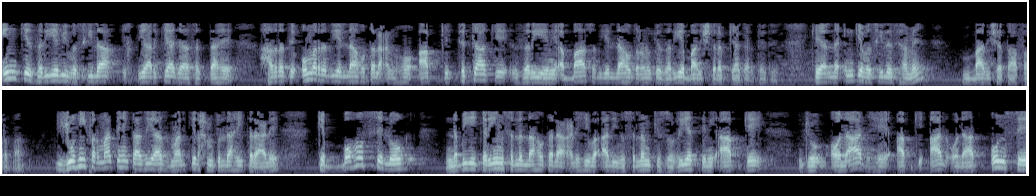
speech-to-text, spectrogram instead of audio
ان کے ذریعے بھی وسیلہ اختیار کیا جا سکتا ہے۔ حضرت عمر رضی اللہ تعالیٰ عنہ آپ کے چچا کے ذریعے یعنی عباس رضی اللہ تعالیٰ عنہ کے ذریعے بارش طلب کیا کرتے تھے کہ اللہ ان کے وسیلے سے ہمیں بارش عطا فرما۔ یوں ہی فرماتے ہیں قاضی اعظم مالکی رحمۃ اللہ تعالی کہ بہت سے لوگ نبی کریم صلی اللہ تعالی علیہ و وسلم کی ضروریت یعنی آپ کے جو اولاد ہے، آپ کی آل اولاد، ان سے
